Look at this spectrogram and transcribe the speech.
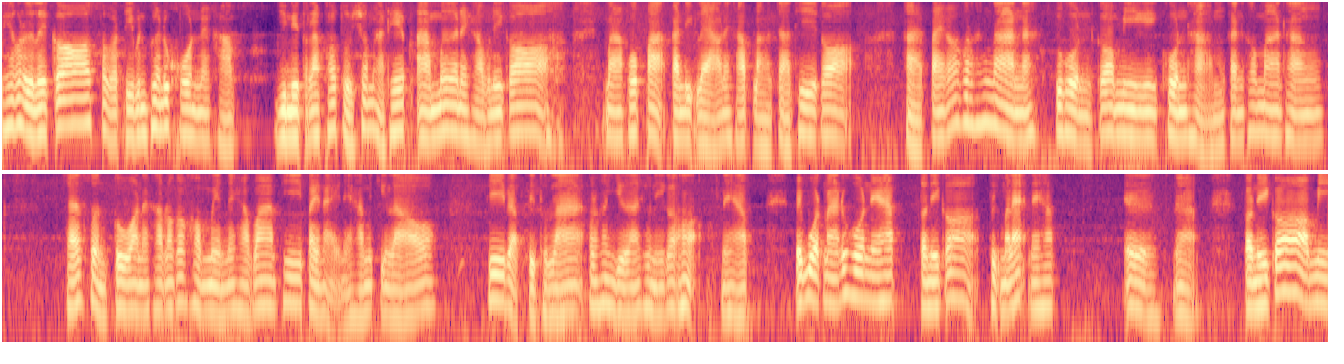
เคคนอื่นเลยก็สวัสดีเพื่อนๆทุกคนนะครับยินดีต้อนรับเข้าสู่ช่องมหาเทพอาร์เมอร์นะครับวันนี้ก็มาพบปะกันอีกแล้วนะครับ หลังจากที่ก็หายไปก็ค่อนข้างนานนะทุกคนก็มีคนถามกันเข้ามาทางแชทส่วนตัวนะครับ แล้วก็คอมเมนต์นะครับว่าพี่ไปไหนนะครับจริงๆแล้วพี่แบบติดธุระค่อนข้างเยอะนะช่วงนี้ก็นะครับ ไปบวชมาทุกคนนะครับ ตอนนี้ก็ถึกมาแล้วนะครับ เออนะครับ ตอนนี้ก็มี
